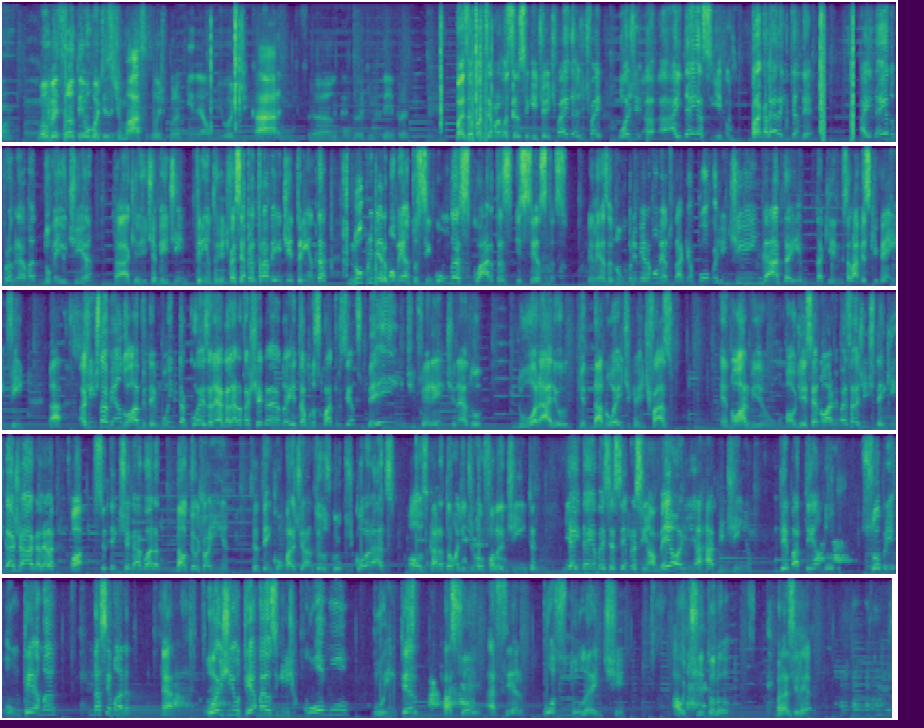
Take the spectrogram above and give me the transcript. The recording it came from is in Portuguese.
Vamos ver se não tem um rodízio de massas hoje por aqui, né? Um miojo de carne, de frango. Vamos ver o que, que tem por aqui. Mas eu vou dizer para você o seguinte: a gente vai, a gente vai hoje a, a ideia é a seguinte, para a galera entender. A ideia do programa do meio-dia, tá? Que a gente é meio-dia em 30. A gente vai sempre entrar meio-dia e 30 no primeiro momento, segundas, quartas e sextas. Beleza? Num primeiro momento. Daqui a pouco a gente engata aí, daqui, sei lá, mês que vem, enfim, tá? A gente tá vendo, óbvio, tem muita coisa, né? A galera tá chegando aí, estamos nos 400, bem diferente, né, do, do horário que, da noite que a gente faz enorme, uma audiência enorme, mas a gente tem que engajar, galera. Ó, você tem que chegar agora, dar o teu joinha, você tem que compartilhar nos teus grupos de colorados. Ó, os caras estão ali de novo falando de Inter. E a ideia vai ser sempre assim, ó, meia horinha rapidinho, debatendo sobre um tema da semana, né? Hoje o tema é o seguinte: como o Inter passou a ser postulante ao título brasileiro.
